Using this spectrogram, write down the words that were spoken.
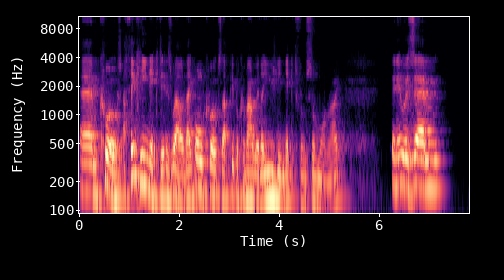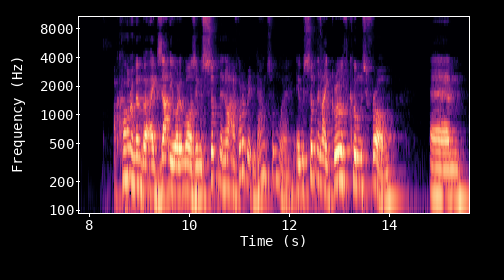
um, quote. I think he nicked it as well. Like all quotes that people come out with are usually nicked from someone, right? And it was. Um, I can't remember exactly what it was. It was something like I've got it written down somewhere. It was something like growth comes from um,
